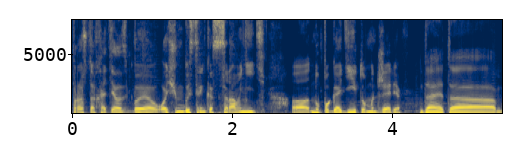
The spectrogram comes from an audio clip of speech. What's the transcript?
просто хотелось бы очень быстренько сравнить а, «Ну, погоди» и «Том и Джерри». Да, это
